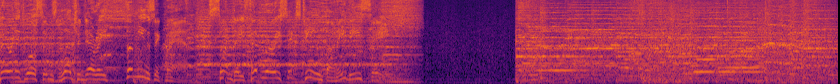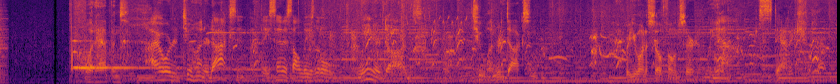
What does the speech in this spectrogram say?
Meredith Willson's legendary The Music Man. Sunday, February 16th on ABC. 200 oxen, but they sent us all these little wiener dogs. 200 dachshund. Were you on a cell phone, sir? Well, yeah. Static.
